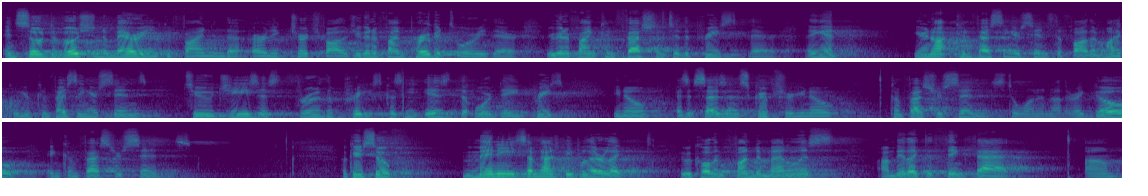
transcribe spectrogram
And so, devotion to Mary, you could find in the early church fathers. You're going to find purgatory there. You're going to find confession to the priest there. Again, you're not confessing your sins to Father Michael. You're confessing your sins to Jesus through the priest because he is the ordained priest. You know, as it says in Scripture, you know, confess your sins to one another, right? Go and confess your sins. Okay, so many, sometimes people that are like, we would call them fundamentalists, um, they like to think that, um,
